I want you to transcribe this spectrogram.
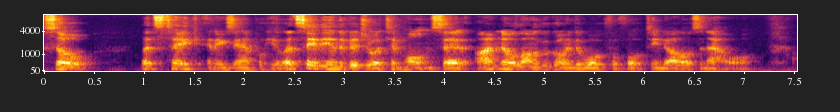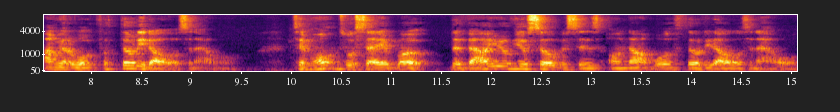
So let's take an example here. Let's say the individual at Tim Hortons said, I'm no longer going to work for $14 an hour. I'm going to work for $30 an hour. Tim Hortons will say, well, the value of your services are not worth $30 an hour.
